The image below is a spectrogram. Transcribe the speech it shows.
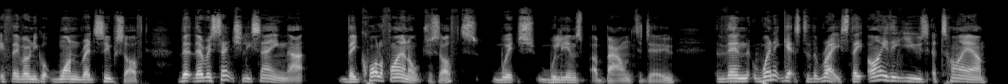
if they've only got one red super soft? That they're essentially saying that they qualify on ultra softs, which Williams are bound to do. Then when it gets to the race, they either use a tyre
